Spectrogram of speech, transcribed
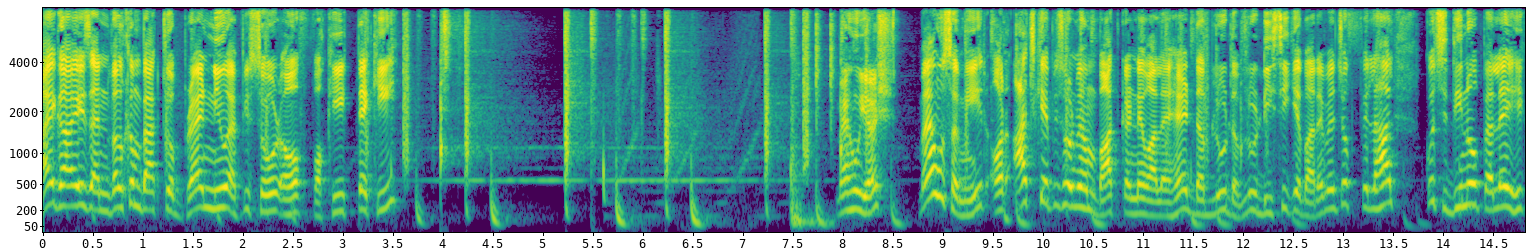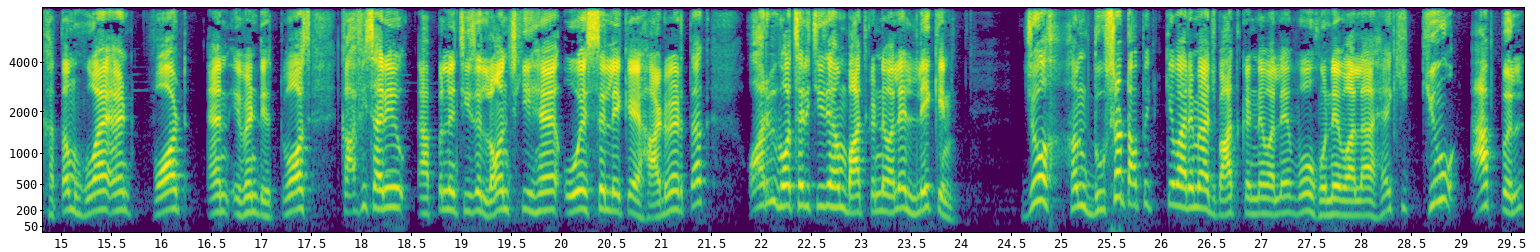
Hi guys and welcome back to a brand new episode of Walkie Techie. मैं हूँ यश। मैं हूँ समीर और आज के एपिसोड में हम बात करने वाले हैं WWDC के बारे में जो फ़िलहाल कुछ दिनों पहले ही खत्म हुआ है and what an event it was काफ़ी सारी एप्पल ने चीज़ें लॉन्च की हैं ओ से लेके हार्डवेयर तक और भी बहुत सारी चीज़ें हम बात करने वाले हैं। लेकिन जो हम दूसरा टॉपिक के बारे में आज बात करने वाले हैं वो होने वाला है कि क्यों एप्पल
